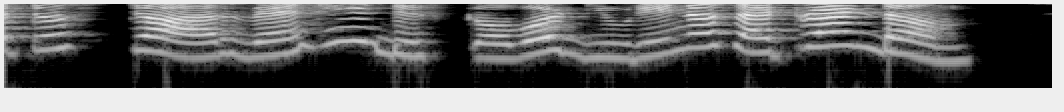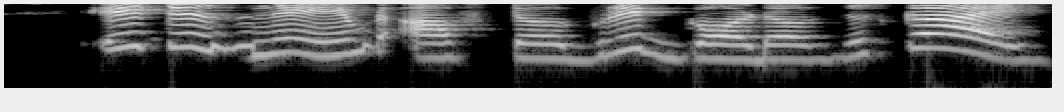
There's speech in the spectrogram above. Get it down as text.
at a star when he discovered Uranus at random. It is named after Greek god of the sky.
